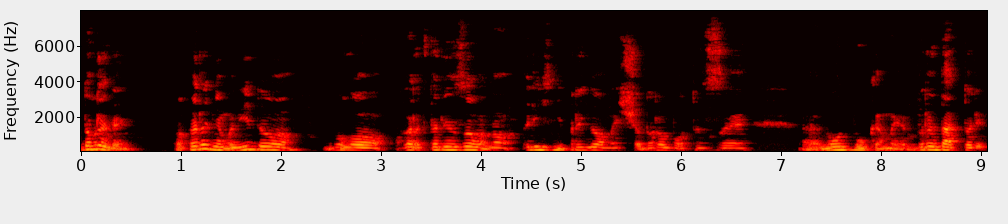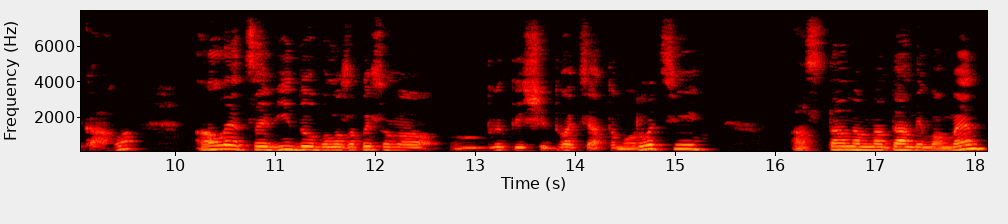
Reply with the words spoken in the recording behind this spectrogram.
Добрий день. В попередньому відео було характеризовано різні прийоми щодо роботи з е, ноутбуками в редакторі Kaggle, але це відео було записано у 2020 році, а станом на даний момент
